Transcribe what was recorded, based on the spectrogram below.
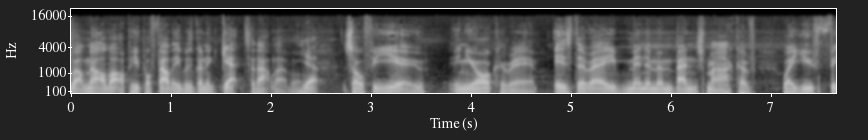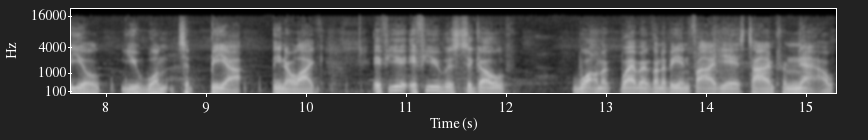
Well, not a lot of people felt he was going to get to that level. Yep. So for you in your career, is there a minimum benchmark of where you feel you want to be at? You know, like if you if you was to go, what am I, where we're going to be in five years' time from now?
